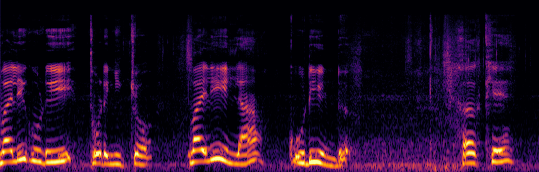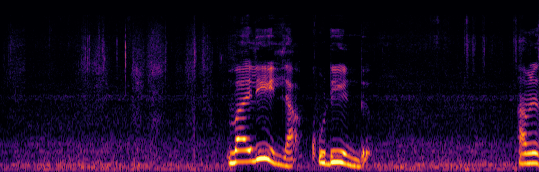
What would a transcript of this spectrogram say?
വലി കുടി തുടങ്ങിക്കോ. വലിയില്ല കുടിയുണ്ട്. ഓക്കെ. വലിയില്ല കുടിയുണ്ട്. അവന്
